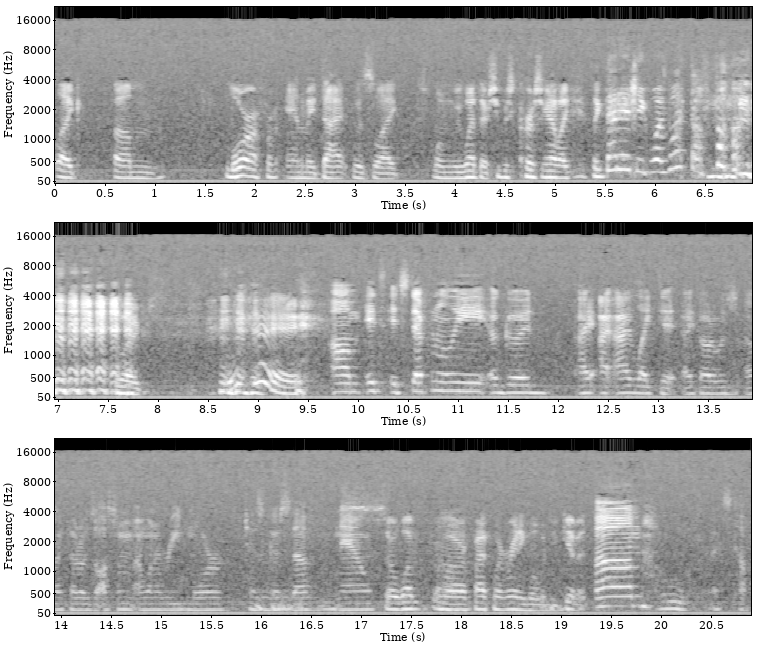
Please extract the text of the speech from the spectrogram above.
like, um, Laura from Anime Diet was like, when we went there, she was cursing out like, like that ending was what the fuck. like, okay, Um, it's it's definitely a good. I, I, I liked it. I thought it was I thought it was awesome. I want to read more Tezuka stuff now. so what from our five point rating, what would you give it? Um, ooh, that's tough.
